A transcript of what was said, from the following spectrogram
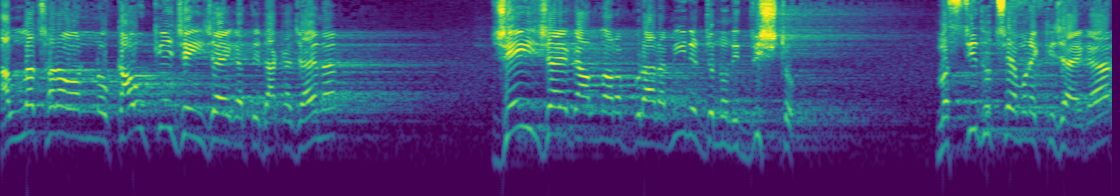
আল্লাহ ছাড়া অন্য কাউকে যেই জায়গাতে ডাকা যায় না। যেই জায়গা আল্লাহ রাব্বুল আলমিনের জন্য নির্দিষ্ট। মসজিদ হচ্ছে এমন একটি জায়গা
